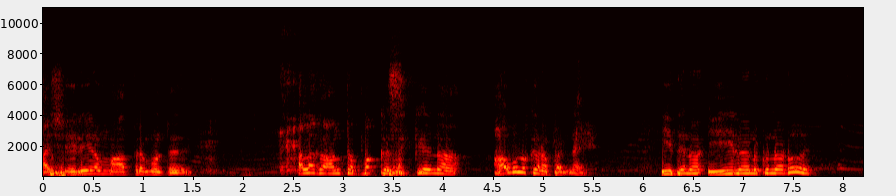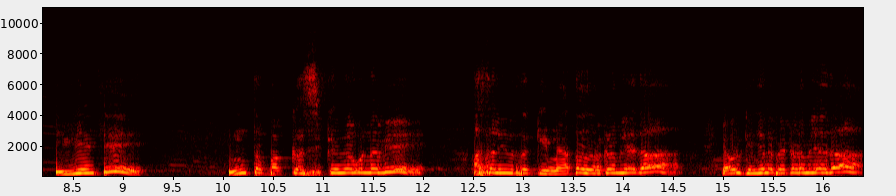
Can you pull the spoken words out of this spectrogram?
ఆ శరీరం మాత్రం ఉంటుంది. అలాగా అంత బక్క సిక్కిన ఆవులు కనపడినాయి. ఈయన ఈయన అనుకున్నాడు ఇవేంటి? ఇంత బక్క సిక్కగా ఉన్నవి? అసలు ఇవరికి మేత దొరకడం లేదా? ఎవరు గింజలు పెట్టడం లేదా?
